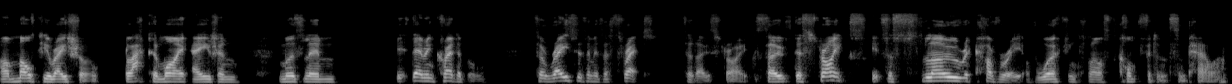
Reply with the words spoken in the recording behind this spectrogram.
are multiracial, black and white, Asian, Muslim, they're incredible. So racism is a threat to those strikes. So the strikes, it's a slow recovery of working class confidence and power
